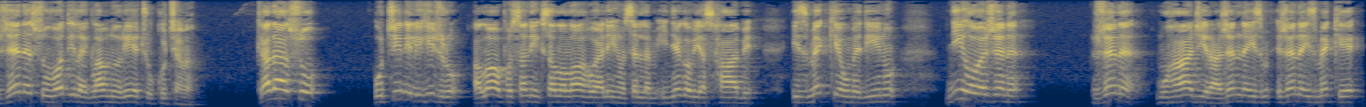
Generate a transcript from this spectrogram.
žene su vodile glavnu riječ u kućama. Kada su učinili hijđru, Allah poslanik sallallahu alaihi wasallam i njegovi ashabi iz Mekke u Medinu, njihove žene, žene muhađira, žene iz, žene iz Mekke,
